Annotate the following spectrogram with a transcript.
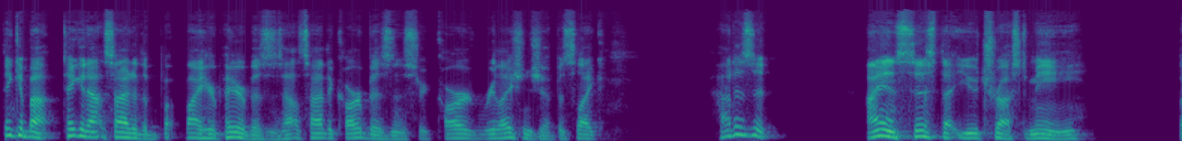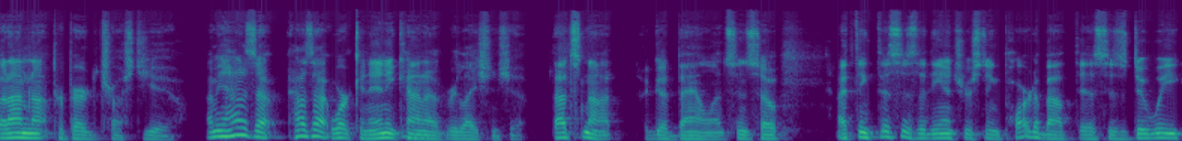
think about take it outside of the buy here pay here business, outside the car business or car relationship. It's like, how does it? I insist that you trust me, but I'm not prepared to trust you. I mean, how does that how's that work in any kind of relationship? That's not a good balance. And so I think this is the, the interesting part about this is do we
